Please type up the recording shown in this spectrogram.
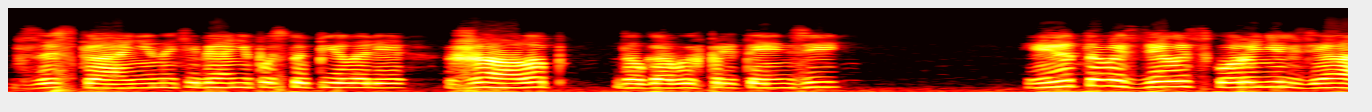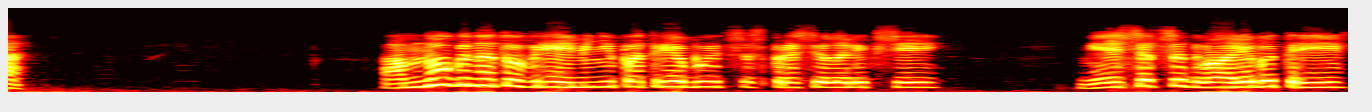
Взыскание на тебя не поступило ли? Жалоб, долговых претензий? И этого сделать скоро нельзя». «А много на то времени потребуется?» — спросил Алексей. «Месяца два либо три,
